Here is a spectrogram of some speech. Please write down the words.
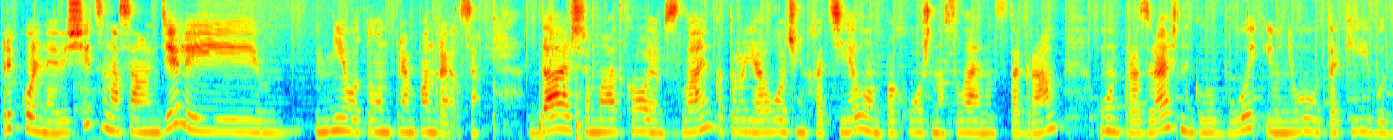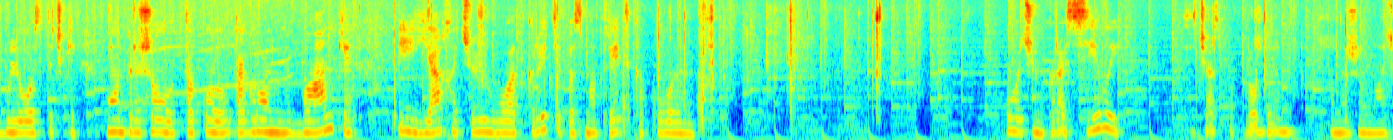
Прикольная вещица на самом деле. И мне вот он прям понравился. Дальше мы откроем слайм, который я очень хотела. Он похож на слайм Инстаграм. Он прозрачный, голубой, и у него вот такие вот блесточки. Он пришел вот в такой вот огромной банке. И я хочу его открыть и посмотреть, какой он. Очень красивый. Сейчас попробуем понажимать.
